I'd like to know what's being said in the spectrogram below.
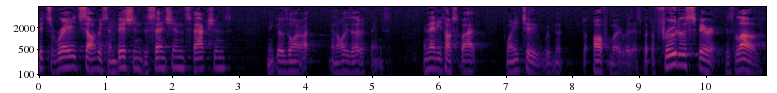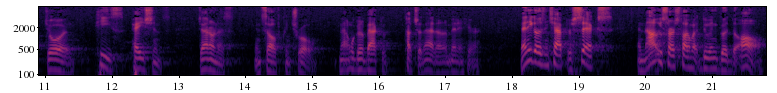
Fits of rage, selfish ambition, dissensions, factions, and he goes on, uh, and all these other things. And then he talks about 22. We've been all familiar with this. But the fruit of the Spirit is love, joy, peace, patience, gentleness, and self control. Now we're going to back to touch on that in a minute here. Then he goes in chapter 6, and now he starts talking about doing good to all.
